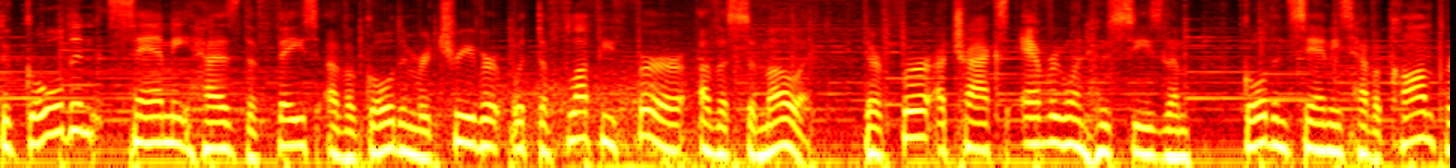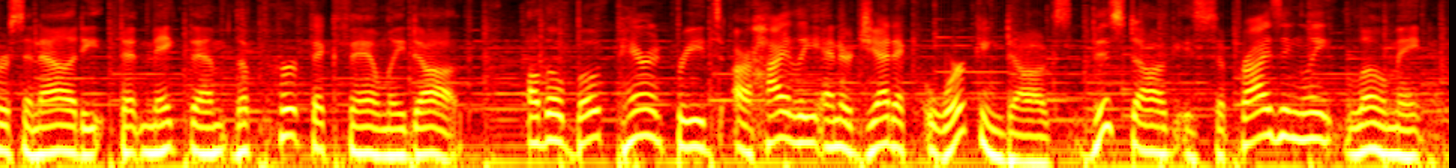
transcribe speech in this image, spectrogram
The Golden Sammy has the face of a Golden Retriever with the fluffy fur of a Samoyed. Their fur attracts everyone who sees them, Golden Sammies have a calm personality that make them the perfect family dog. Although both parent breeds are highly energetic working dogs, this dog is surprisingly low maintenance.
